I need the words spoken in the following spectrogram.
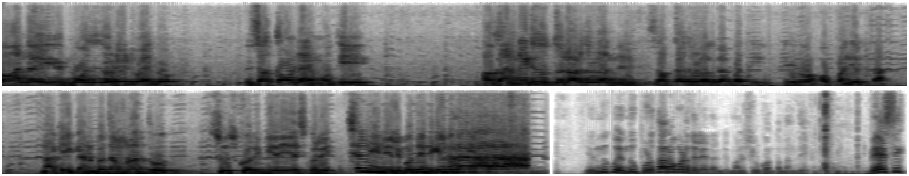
అన్న ఈ మూతి చూడు ఎటుపోయిందో చక్క ఉండండి మూతి. ఆ కన్ను ఇటు చూస్తున్నాడు చూడండి. చక్క చూడాలి గణపతి. ఇదిగో ఒప్పని చెప్తా. నాకు ఈ గణపతి అమ్మడద్దు చూసుకోరి మీరే చేసుకోరి చల్ నేను వెళ్ళిపోతే ఇంటికి వెళ్ళిపోతాను ఎందుకు ఎందుకు పుడతారో కూడా తెలియదండి మనుషులు కొంతమంది. బేసిక్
